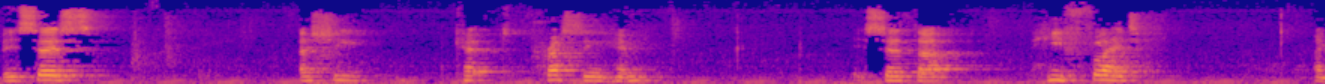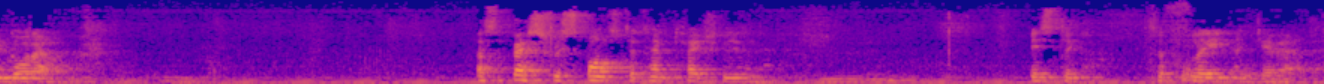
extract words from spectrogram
It says, as she kept pressing him, it said that he fled and got out. That's the best response to temptation, isn't it? Is to, to flee and get out there.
